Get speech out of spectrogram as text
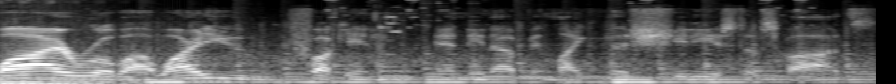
Why, robot? Why are you fucking ending up in like the shittiest of spots?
